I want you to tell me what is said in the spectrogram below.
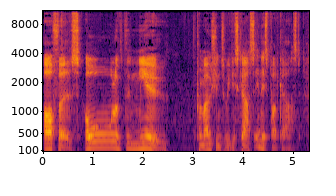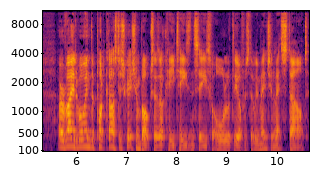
Offers. All of the new promotions we discuss in this podcast are available in the podcast description box as our key T's and C's for all of the offers that we mention. Let's start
